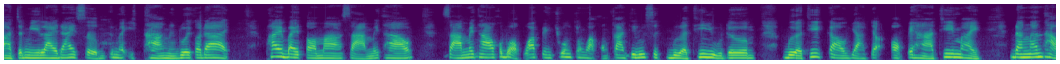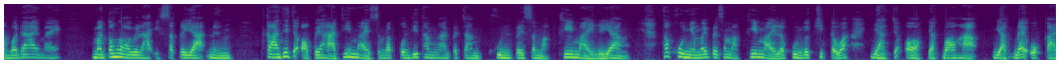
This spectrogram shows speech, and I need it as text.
อาจจะมีรายได้เสริมขึ้นมาอีกทางหนึ่งด้วยก็ได้ไพ่ใบต่อมาสามไม้เท้าสามไม้เท้าก็บอกว่าเป็นช่วงจังหวะของการที่รู้สึกเบื่อที่อยู่เดิม เบื่อที่เก่าอยากจะออกไปหาที่ใหม่ ดังนั้นถามว่าได้ไหม มันต้องรอเวลาอีกสักระยะหนึ่ง การที่จะออกไปหาที่ใหม่สำหรับคนที่ทำงานประจำคุณไปสมัครที่ใหม่หรือยังถ้าคุณยังไม่ไปสมัครที่ใหม่แล้วคุณก็คิดแต่ว่าอยากจะออกอยากมองหาอยากได้โอกาส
